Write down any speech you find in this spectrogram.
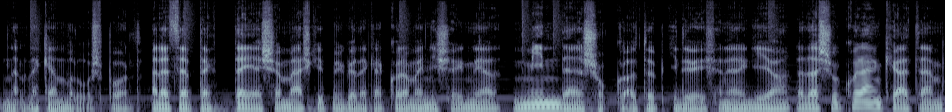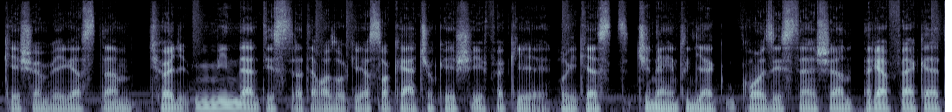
nem nekem való sport. A receptek teljesen másképp működnek ekkora mennyiségnél, minden sokkal több idő és energia, ráadásul korán keltem, későn végeztem, úgyhogy minden tiszteletem azoké a szakácsok és séfeké, akik ezt csinálni tudják konzisztensen. Nekem fel kellett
